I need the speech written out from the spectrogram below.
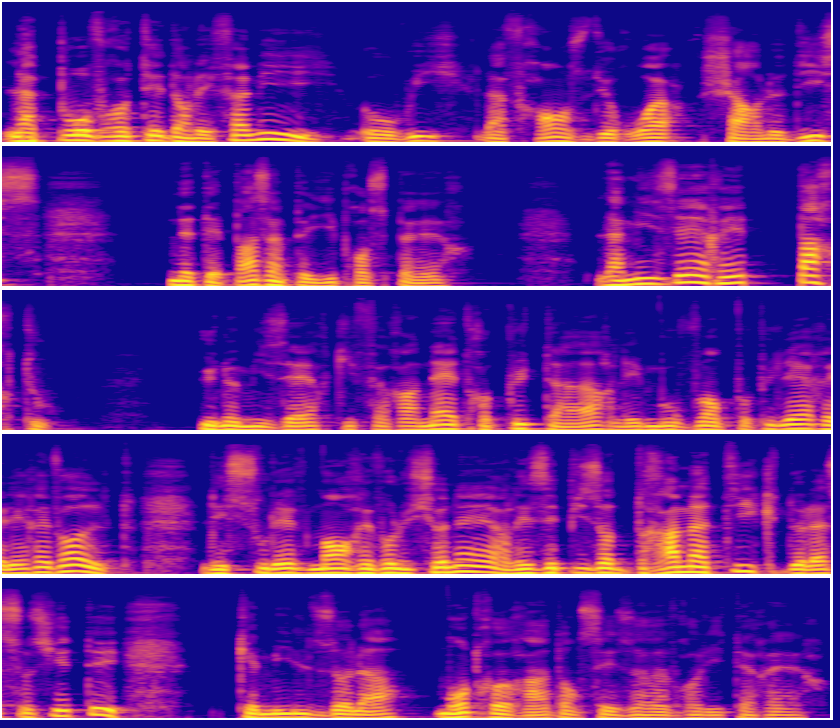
la pauvreté dans les familles. Oh oui, la France du roi Charles X n'était pas un pays prospère. La misère est partout. Une misère qui fera naître plus tard les mouvements populaires et les révoltes, les soulèvements révolutionnaires, les épisodes dramatiques de la société qu'Émile Zola montrera dans ses œuvres littéraires.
